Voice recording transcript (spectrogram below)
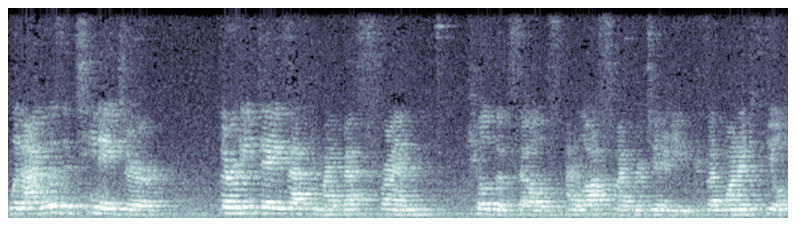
when I was a teenager, 30 days after my best friend killed themselves, I lost my virginity because I wanted to feel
